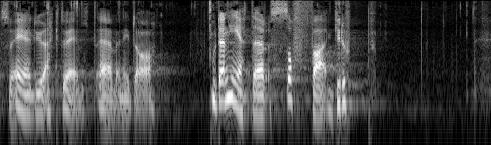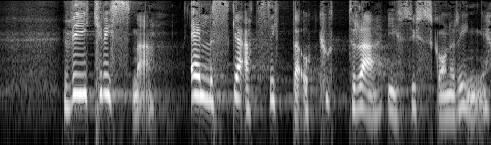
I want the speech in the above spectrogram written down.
så är det ju aktuellt även idag. Och den heter Soffagrupp. Vi kristna älskar att sitta och kuttra i syskonring.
